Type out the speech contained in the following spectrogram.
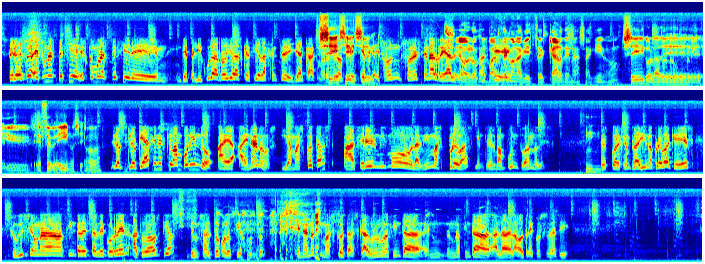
Pero eso es una especie, es como una especie de, de película rollo las que hacía la gente de Jackass, me Sí, refiero, sí, que, sí. que son, son escenas reales. Sí, o lo comparaste que- con la que hizo Cárdenas aquí, ¿no? Sí, con la de los FBI, ¿no? Se llamaba. Lo, lo que hacen es que van poniendo a, a enanos y a mascotas a hacer el mismo, las mismas pruebas y entonces van puntuándoles. Entonces, por ejemplo, hay una prueba que es subirse a una cinta de estas de correr a toda hostia de un salto con los pies juntos. Enanos y mascotas, cada uno en una cinta, en, en una cinta al lado de la otra y cosas así.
